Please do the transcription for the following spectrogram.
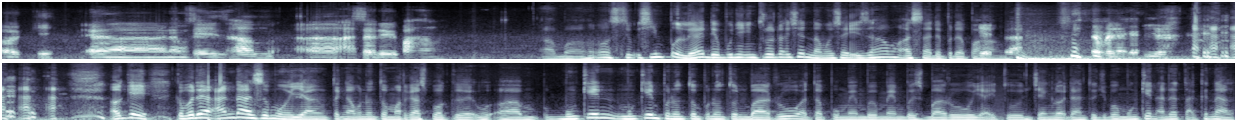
Okey. Uh, nama saya Izham, uh, asal dari Pahang. Abang, oh, sim- simple ya dia punya introduction nama saya Izham asal daripada Pahang. Okay, dah banyak kali dah. Okey, kepada anda semua yang tengah menonton Markas Poker, uh, mungkin mungkin penonton-penonton baru ataupun member-members baru iaitu Jenglot dan Tujuh mungkin anda tak kenal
